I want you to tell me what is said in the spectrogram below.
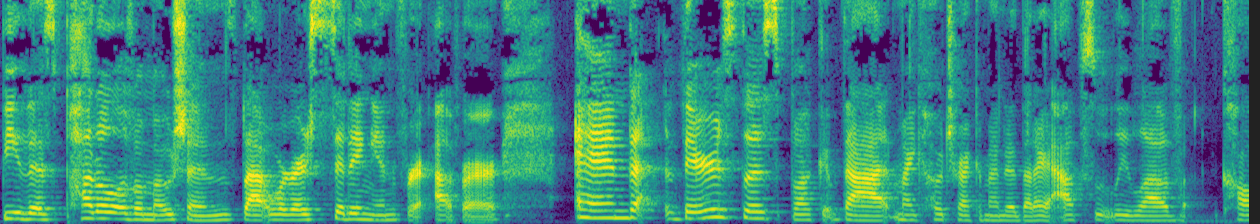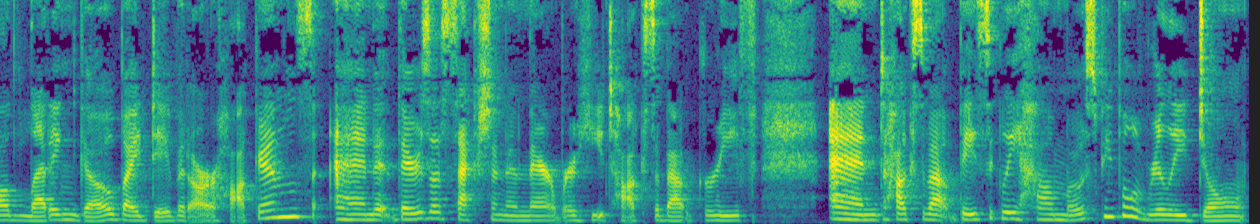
be this puddle of emotions that we're sitting in forever. And there's this book that my coach recommended that I absolutely love called Letting Go by David R. Hawkins. And there's a section in there where he talks about grief and talks about basically how most people really don't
